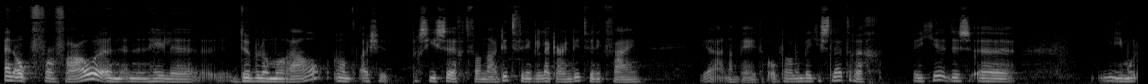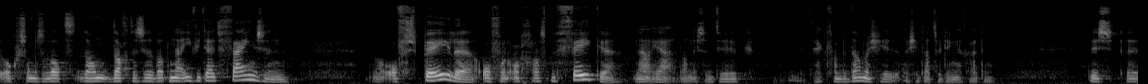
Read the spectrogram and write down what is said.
En ook voor vrouwen een, een hele dubbele moraal. Want als je precies zegt van nou dit vind ik lekker en dit vind ik fijn. Ja, dan ben je toch ook wel een beetje sletterig. Weet je? Dus je moet ook soms wat, dan dachten ze, wat naïviteit fijnzen. Of spelen, of een orgasme faken. Nou ja, dan is het natuurlijk het hek van de dam als je, als je dat soort dingen gaat doen. Dus uh,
